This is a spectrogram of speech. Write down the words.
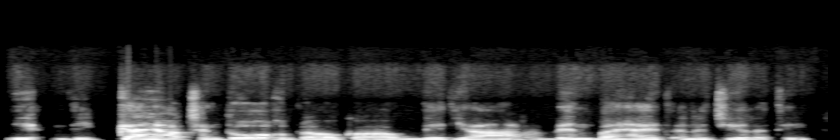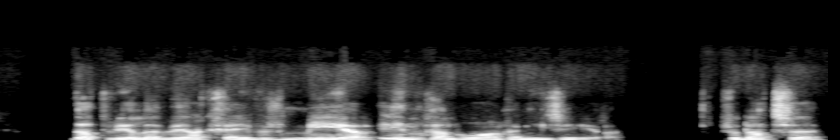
die, die keihard zijn doorgebroken ook dit jaar, wendbaarheid en agility, dat willen werkgevers meer in gaan organiseren. Zodat ze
